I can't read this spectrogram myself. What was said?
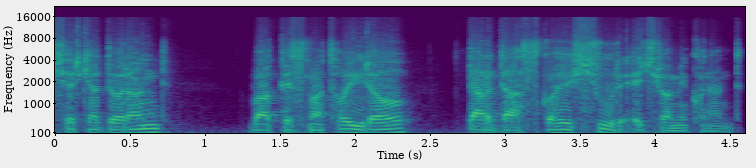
شرکت دارند و قسمتهایی را در دستگاه شور اجرا می کنند.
